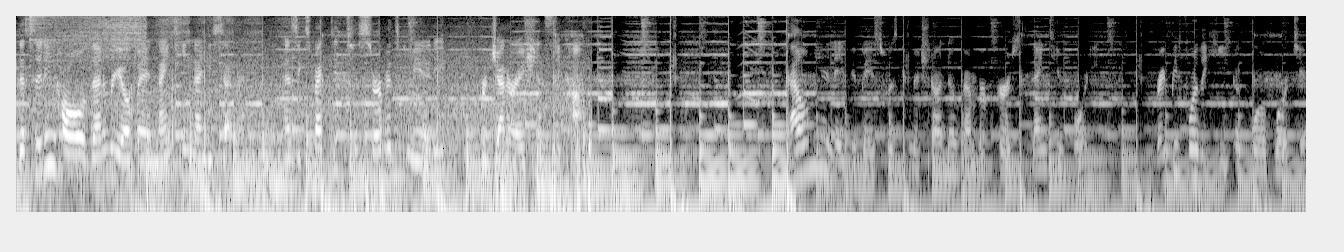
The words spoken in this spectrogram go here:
The City Hall then reopened in 1997 and is expected to serve its community for generations to come. Alameda Navy Base was commissioned on November 1st, 1940, right before the heat of World War II.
